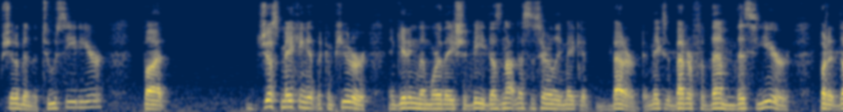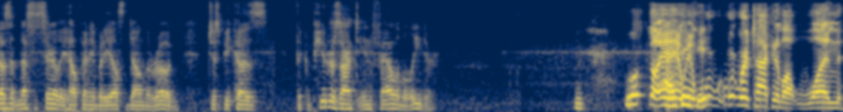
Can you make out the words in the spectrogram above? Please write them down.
should have been the two seed here, but just making it the computer and getting them where they should be does not necessarily make it better. It makes it better for them this year, but it doesn't necessarily help anybody else down the road just because the computers aren't infallible either. Well, no, and, and we're, we're, talking about one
